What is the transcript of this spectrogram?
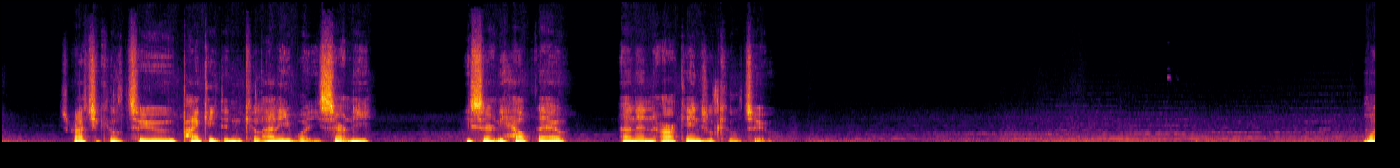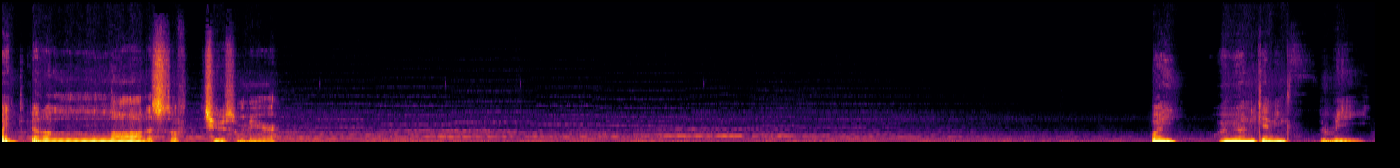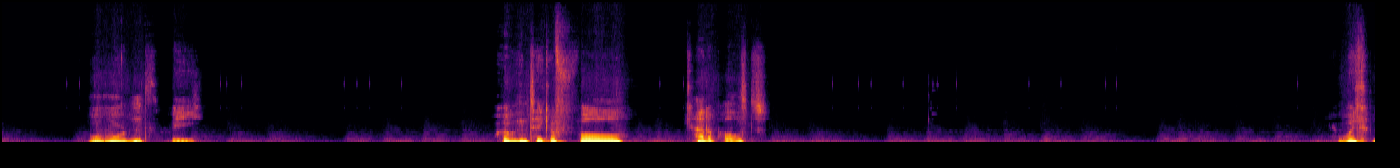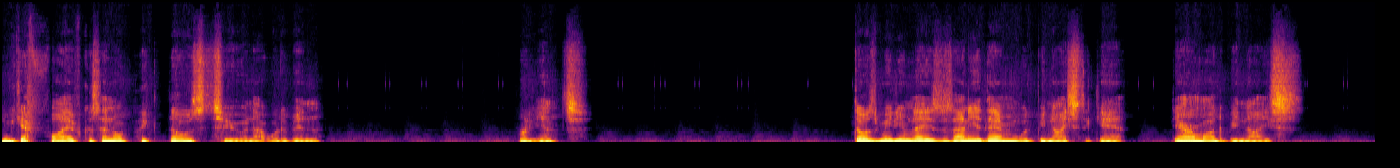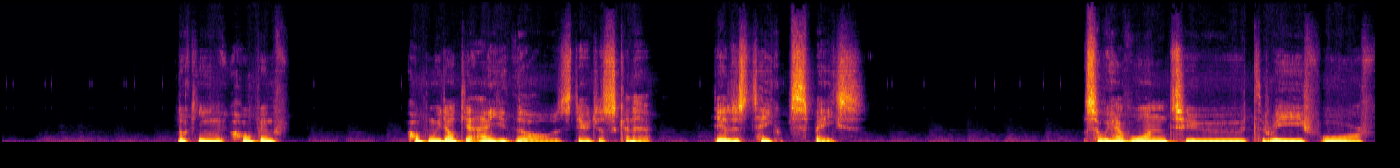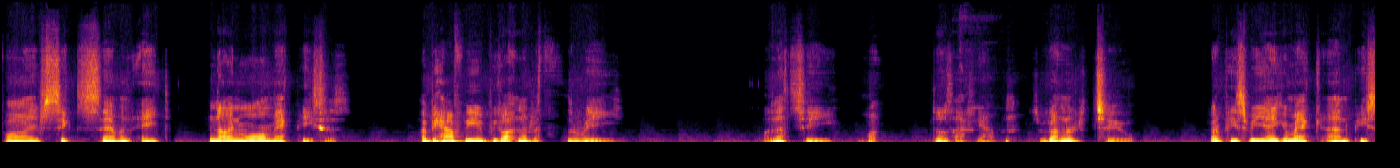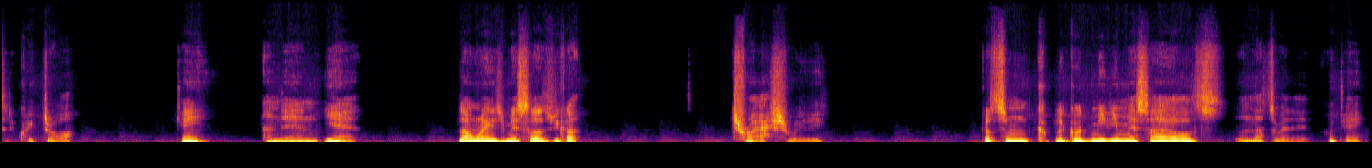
Scratchy killed two. Pancake didn't kill any, but he certainly he certainly helped out. And then Archangel killed two. Wait, got a lot of stuff to choose from here. Why, are we only getting three? Or more than three. Well, we can take a full catapult. Why couldn't we get five? Because I know I picked those two and that would have been brilliant. Those medium lasers, any of them would be nice to get. The armor would be nice. Looking, hoping, hoping we don't get any of those. They're just kind of they'll just take up space. So we have one, two, three, four, five, six, seven, eight, nine more mech pieces. I'd be happy if we got another three. But let's see what does actually happen. So we've got another two. Got a piece of a Jägermech and a piece of the Quickdraw. Okay. And then, yeah. Long range missiles, we got trash, really. Got some couple of good medium missiles, and that's about it. Okay.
